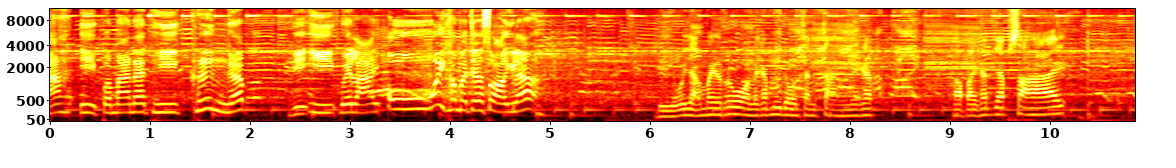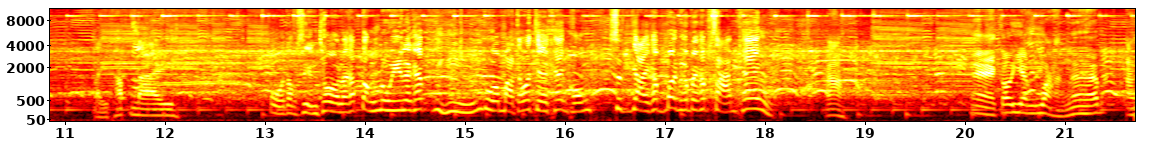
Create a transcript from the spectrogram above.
อะอีกประมาณนาทีครึ่งครับ เดี๋ยวอีกเวลาโอ้ยเข้ามาเจอศอกอีกแล้ว ดีว่ายังไม่ร่วงนะครับนี่โดนจังๆนะครับเข้าไปครับยับซ้ายไปพับในโอ้ต้องเสี่ยงโชคแล้วครับต้องลุยแล้วครับหือรัวหมัดแต่ว่าเจอแข้งของศึกใหญ่ครับเบิ้ลเข้าไปครับสามแข้งอ้าวแหม ก็ยังหวังนะครับ อา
